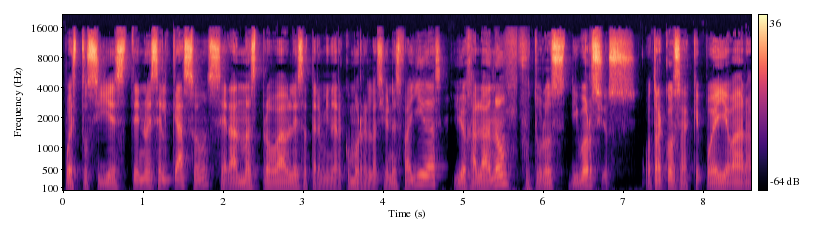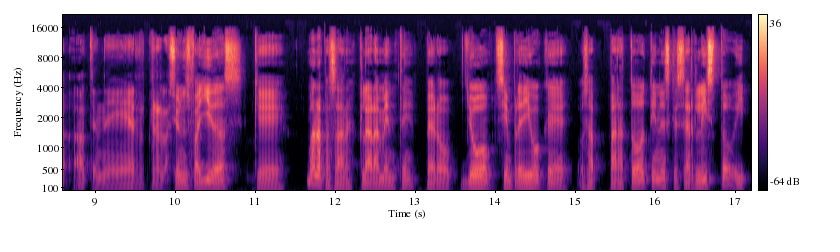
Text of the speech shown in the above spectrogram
puesto si este no es el caso, serán más probables a terminar como relaciones fallidas y ojalá no, futuros divorcios. Otra cosa que puede llevar a tener relaciones fallidas, que Van a pasar, claramente, pero yo siempre digo que, o sea, para todo tienes que ser listo y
